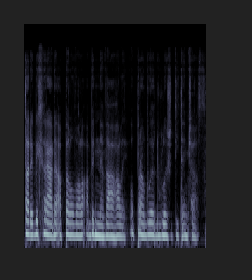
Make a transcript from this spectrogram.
tady bych ráda apelovala, aby neváhali. Opravdu je důležitý ten čas.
